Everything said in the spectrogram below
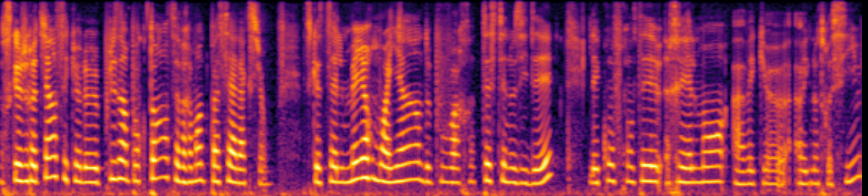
Ce que je retiens, c'est que le plus important, c'est vraiment de passer à l'action. Parce que c'est le meilleur moyen de pouvoir tester nos idées, les confronter réellement avec, euh, avec notre cible.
